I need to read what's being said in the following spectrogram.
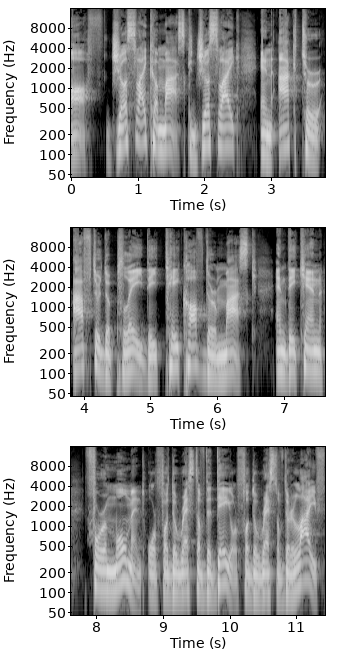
off. Just like a mask, just like an actor after the play, they take off their mask and they can, for a moment or for the rest of the day or for the rest of their life,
